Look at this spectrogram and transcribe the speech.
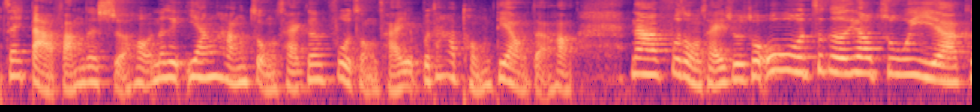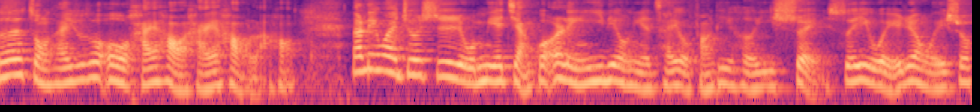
在打房的时候，那个央行总裁跟副总裁也不大同调的哈。那副总裁就说：“哦，这个要注意啊。”可是总裁就说：“哦，还好还好了哈。”那另外就是我们也讲过，二零一六年才有房地合一税，所以我也认为说，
